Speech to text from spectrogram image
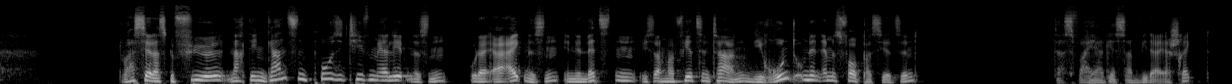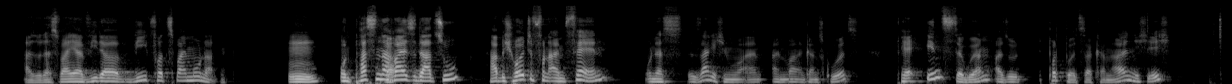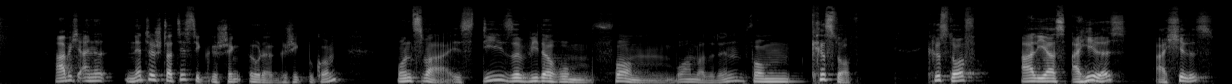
du hast ja das Gefühl, nach den ganzen positiven Erlebnissen oder Ereignissen in den letzten, ich sag mal, 14 Tagen, die rund um den MSV passiert sind, das war ja gestern wieder erschreckend. Also das war ja wieder wie vor zwei Monaten. Mhm. Und passenderweise ja. dazu habe ich heute von einem Fan, und das sage ich nur ein, einmal ganz kurz, per Instagram, also Pottbolzer-Kanal, nicht ich, habe ich eine nette Statistik geschenkt oder geschickt bekommen. Und zwar ist diese wiederum vom, wo haben wir sie denn? Vom Christoph. Christoph alias Achilles. Achilles.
